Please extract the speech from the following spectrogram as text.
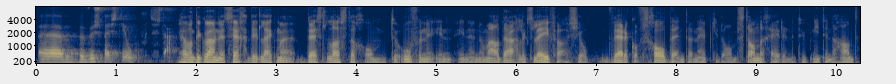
ehm, bewust bij stil hoeft te staan. Ja, want ik wou net zeggen, dit lijkt me best lastig om te oefenen in, in een normaal dagelijks leven. Als je op werk of school bent, dan heb je de omstandigheden natuurlijk niet in de hand.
